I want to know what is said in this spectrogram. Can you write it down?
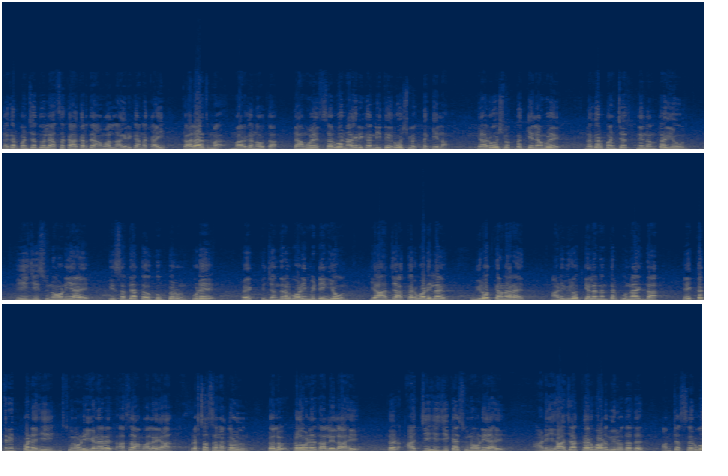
नगरपंचायतवाले असं का करतंय? आम्हाला नागरिकांना काही कळायलाच मा मार्ग नव्हता. त्यामुळे सर्व नागरिकांनी इथे रोष व्यक्त केला. या रोष व्यक्त केल्यामुळे नगरपंचायतने नमतं घेऊन ही जी सुनावणी आहे ती सध्या तहकूब करून पुढे एक जनरल बॉडी मिटिंग घेऊन या ज्या करवाडीला विरोध करणार आहेत आणि विरोध केल्यानंतर पुन्हा एकदा एकत्रितपणे ही सुनावणी घेणार आहेत असं आम्हाला ह्या प्रशासनाकडून कळ कळवण्यात आलेलं आहे. तर आजची ही जी काय सुनावणी आहे आणि ह्या ज्या करवाढ विरोधात आहेत आमच्या सर्व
